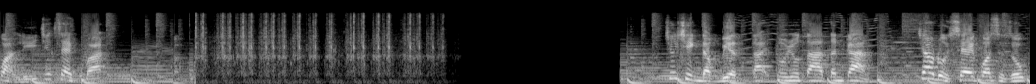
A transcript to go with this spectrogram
quản lý chiếc xe của bạn. Chương trình đặc biệt tại Toyota Tân Cảng Trao đổi xe qua sử dụng,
